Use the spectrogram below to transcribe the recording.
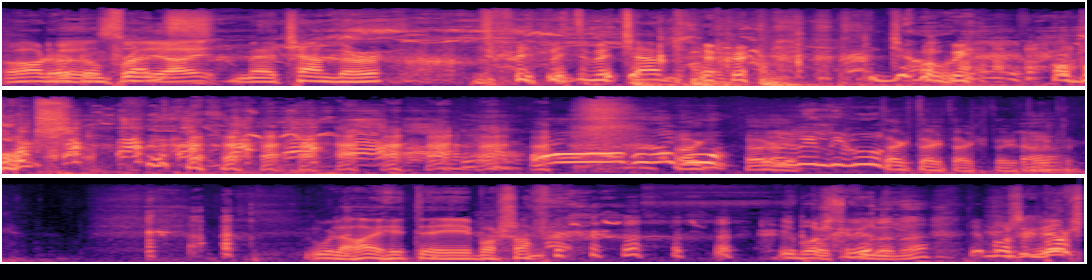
Og har du hørt om Så Friends jeg- med Chandler? Litt med Chandler, Joey og Bosch? Veldig god. Takk, takk, takk. takk, takk, takk. Ola har jo hytte i Borsan. I Borsgrunn. kommune. I Borsgrunn.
